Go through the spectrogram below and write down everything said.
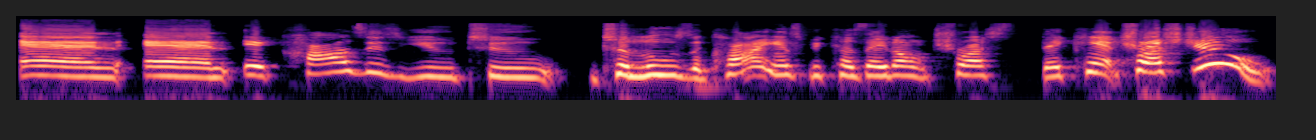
And and it causes you to to lose the clients because they don't trust they can't trust you.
